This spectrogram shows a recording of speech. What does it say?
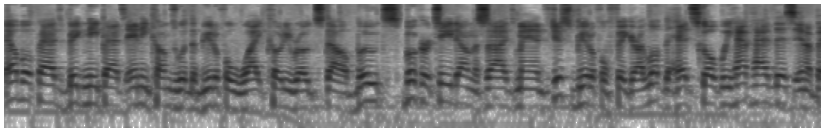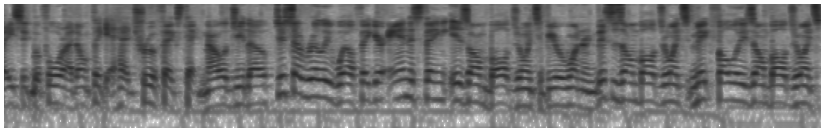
elbow pads, big knee pads, and he comes with the beautiful white Cody Rhodes style boots. Booker T down the sides, man. Just beautiful figure. I love the head sculpt. We have had this in a basic before. I don't think it had TrueFX technology, though. Just a really well figure, and this thing is on ball joints, if you were wondering. This is on ball joints. Mick Foley is on ball joints,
